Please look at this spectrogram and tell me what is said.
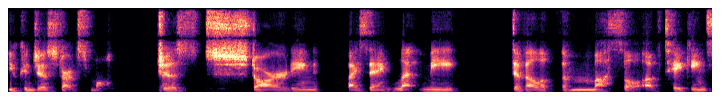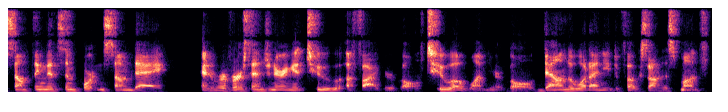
you can just start small. Just starting by saying, let me develop the muscle of taking something that's important someday and reverse engineering it to a five year goal, to a one year goal, down to what I need to focus on this month,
